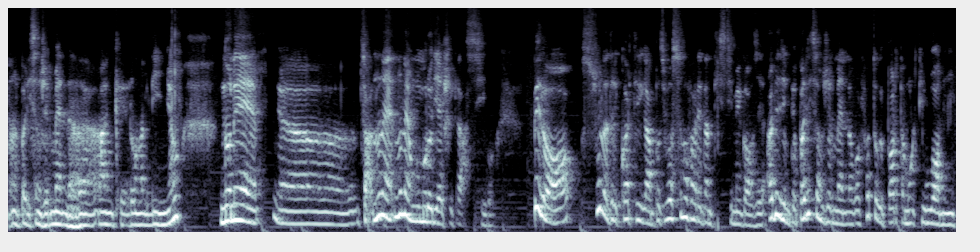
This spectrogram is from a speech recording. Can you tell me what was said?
al Paris Saint Germain eh, anche Ronaldinho, non è, eh, cioè, non, è, non è un numero 10 classico, però sulla tre quarti di campo si possono fare tantissime cose. Ad esempio, Paris Saint Germain, col fatto che porta molti uomini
